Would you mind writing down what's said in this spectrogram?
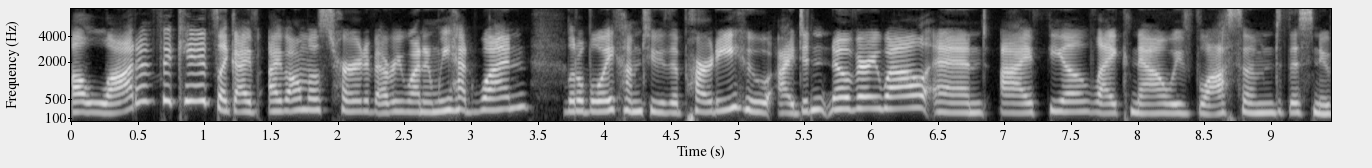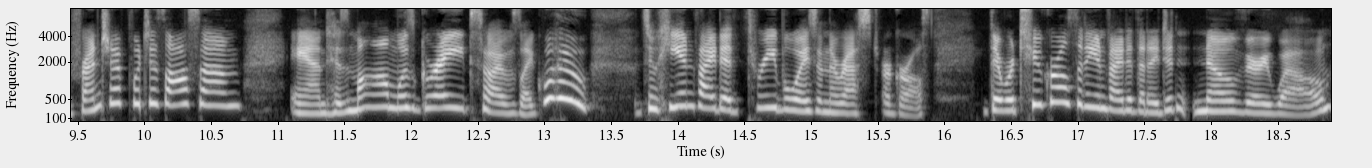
a lot of the kids. Like I've I've almost heard of everyone. And we had one little boy come to the party who I didn't know very well. And I feel like now we've blossomed this new friendship, which is awesome. And his mom was great. So I was like, woohoo. So he invited three boys and the rest are girls. There were two girls that he invited that I didn't know very well.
